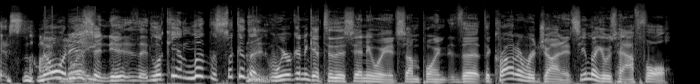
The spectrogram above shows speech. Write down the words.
It's not. No, it not Look at let's look at that. We are going to get to this anyway at some point. The the crowd in Regina. It seemed like it was half full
